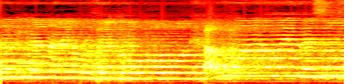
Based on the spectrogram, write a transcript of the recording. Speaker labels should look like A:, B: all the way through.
A: أنا يؤفكون الله يبسط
